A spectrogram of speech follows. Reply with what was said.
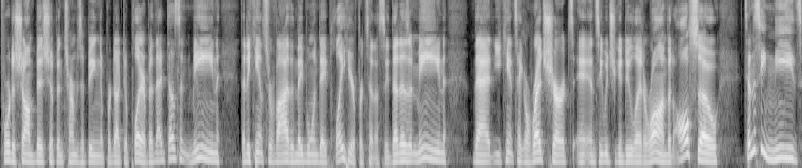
for DeSean Bishop in terms of being a productive player. But that doesn't mean that he can't survive and maybe one day play here for Tennessee. That doesn't mean that you can't take a red shirt and, and see what you can do later on. But also, Tennessee needs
